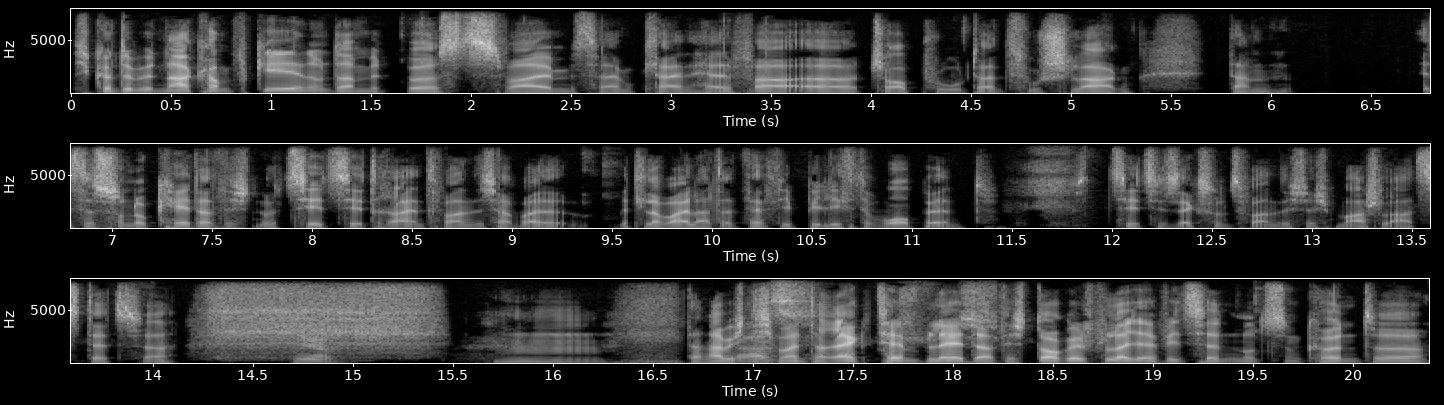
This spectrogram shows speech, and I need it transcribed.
Ich könnte mit Nahkampf gehen und dann mit Burst 2 mit seinem kleinen Helfer äh, dann zuschlagen. Dann ist es schon okay, dass ich nur CC 23 habe, weil mittlerweile hat er selbst die billigste Warband. CC 26 durch Martial Arts Stats. Ja. Ja. Hm. Dann habe ich Ja, nicht mal ein Direkt-Template, dass ich Doggle vielleicht effizient nutzen könnte.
